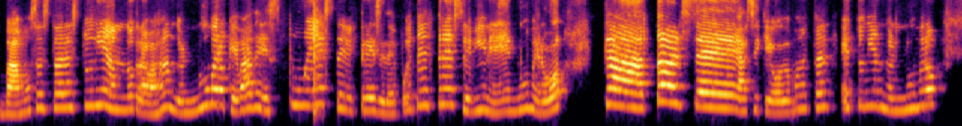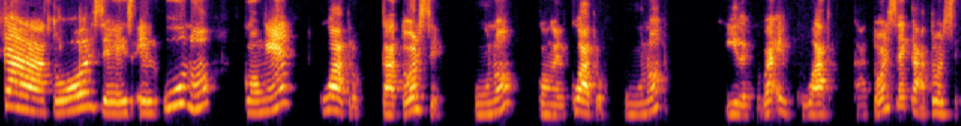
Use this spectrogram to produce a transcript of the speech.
vamos a estar estudiando, trabajando el número que va después del 13. Después del 13 viene el número 14. Así que hoy vamos a estar estudiando el número 14. Es el 1 con el 4. 14. 1 con el 4. 1 y después va el 4. 14, 14.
